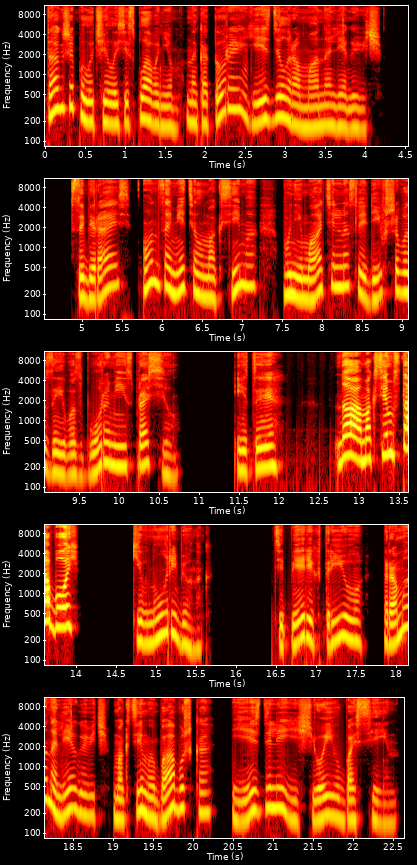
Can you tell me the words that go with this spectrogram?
Также получилось и с плаванием, на которое ездил Роман Олегович. Собираясь, он заметил Максима, внимательно следившего за его сборами, и спросил. «И ты?» «Да, Максим с тобой!» — кивнул ребенок. Теперь их трио, Роман Олегович, Максим и бабушка, ездили еще и в бассейн.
